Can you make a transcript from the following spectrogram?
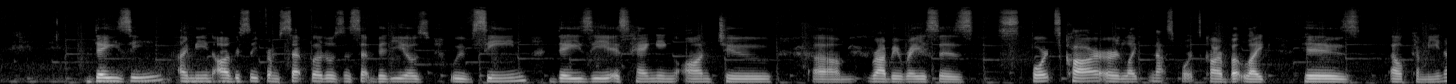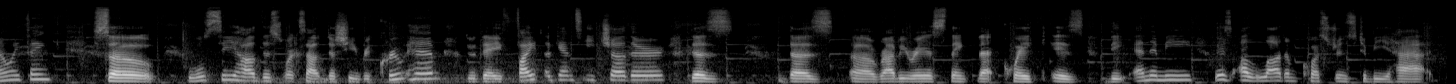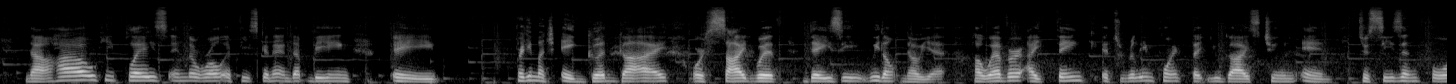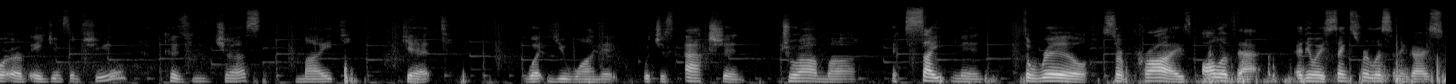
Daisy, I mean, obviously from set photos and set videos we've seen, Daisy is hanging onto um, Robbie Reyes's sports car, or like not sports car, but like his El Camino, I think. So we'll see how this works out. Does she recruit him? Do they fight against each other? Does does uh, Robbie Reyes think that Quake is the enemy? There's a lot of questions to be had. Now, how he plays in the role, if he's going to end up being a pretty much a good guy or side with Daisy, we don't know yet. However, I think it's really important that you guys tune in to season four of Agents of S.H.I.E.L.D. because you just might get what you wanted, which is action, drama, excitement, thrill, surprise, all of that. Anyways, thanks for listening, guys.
